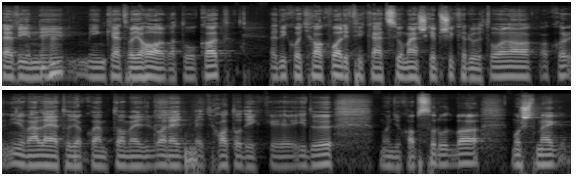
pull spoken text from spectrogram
bevinni uh-huh. minket, vagy a hallgatókat, pedig, hogyha a kvalifikáció másképp sikerült volna, akkor nyilván lehet, hogy akkor nem tudom, egy, van egy, egy hatodik idő, mondjuk abszolútban. Most meg,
